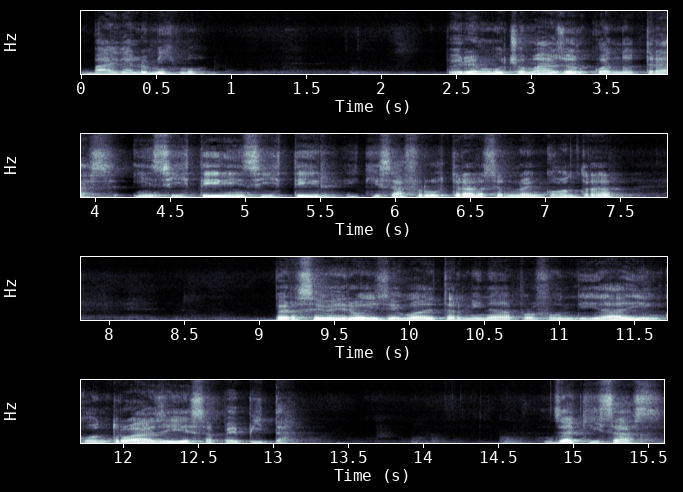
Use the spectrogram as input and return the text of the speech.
valga lo mismo, pero es mucho mayor cuando tras insistir, insistir y quizás frustrarse en no encontrar, perseveró y llegó a determinada profundidad y encontró allí esa pepita. Ya quizás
